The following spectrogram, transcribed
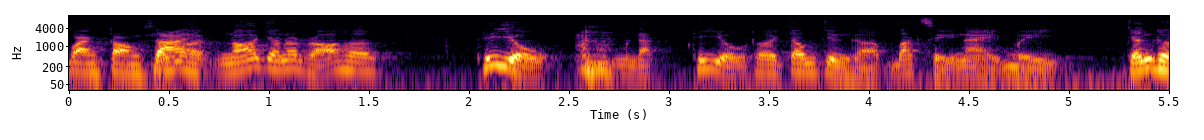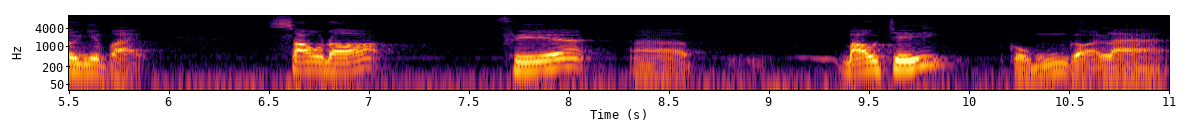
hoàn toàn sai. rồi, nói cho nó rõ hơn thí dụ mình đặt thí dụ thôi trong trường hợp bác sĩ này bị chấn thương như vậy sau đó phía ờ, báo chí cũng gọi là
